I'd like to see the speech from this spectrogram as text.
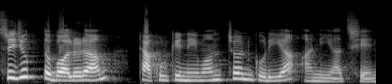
শ্রীযুক্ত বলরাম ঠাকুরকে নিমন্ত্রণ করিয়া আনিয়াছেন।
